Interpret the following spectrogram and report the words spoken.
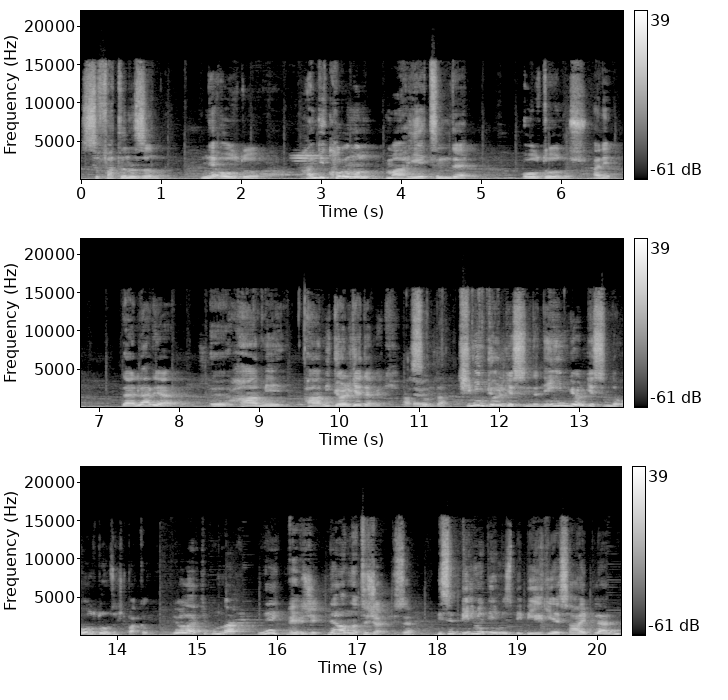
sıfatınızın ne olduğu, hangi kurumun mahiyetinde olduğunuz, hani derler ya e, hami, hami gölge demek aslında. Kimin gölgesinde, neyin gölgesinde olduğunuza hiç bakılmıyor. Diyorlar ki bunlar ne verecek, ne anlatacak bize? Bizim bilmediğimiz bir bilgiye sahipler mi?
